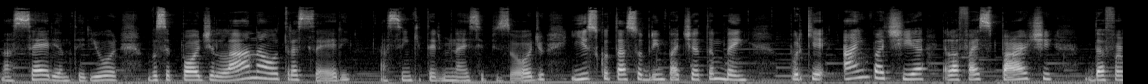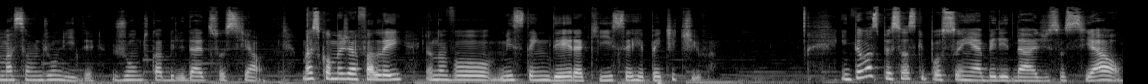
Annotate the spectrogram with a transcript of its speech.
na série anterior, você pode ir lá na outra série, assim que terminar esse episódio, e escutar sobre empatia também, porque a empatia ela faz parte da formação de um líder, junto com a habilidade social. Mas como eu já falei, eu não vou me estender aqui e ser repetitiva. Então, as pessoas que possuem habilidade social,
